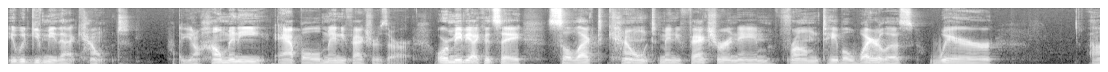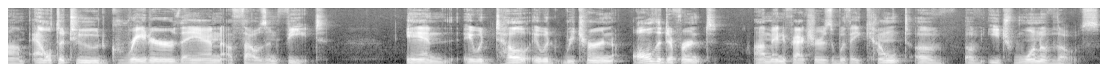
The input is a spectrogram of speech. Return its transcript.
it would give me that count. You know, how many Apple manufacturers there are. Or maybe I could say select count manufacturer name from table wireless where um, altitude greater than a thousand feet. And it would tell, it would return all the different uh, manufacturers with a count of, of each one of those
